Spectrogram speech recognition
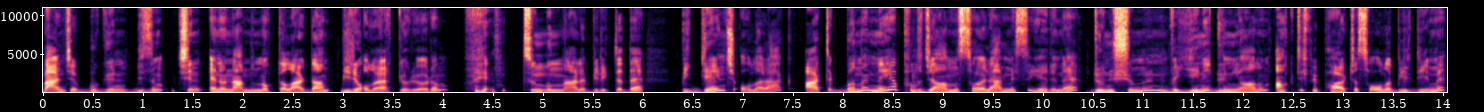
bence bugün bizim için en önemli noktalardan biri olarak görüyorum. Tüm bunlarla birlikte de bir genç olarak artık bana ne yapılacağımı söylenmesi yerine dönüşümün ve yeni dünyanın aktif bir parçası olabildiğimi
